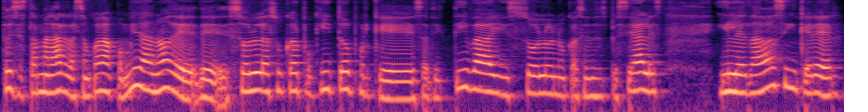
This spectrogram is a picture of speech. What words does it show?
pues esta mala relación con la comida, ¿no? De, de solo el azúcar poquito porque es adictiva y solo en ocasiones especiales. Y le daba sin querer,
